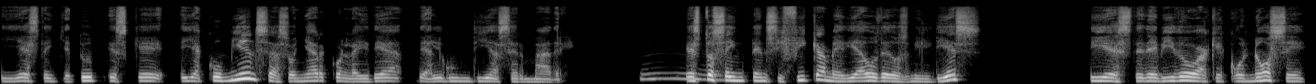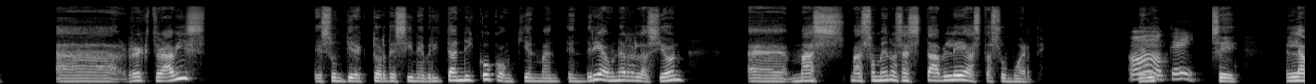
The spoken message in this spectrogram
Y esta inquietud es que ella comienza a soñar con la idea de algún día ser madre. Esto se Mm. intensifica a mediados de 2010 y este, debido a que conoce a Rick Travis, es un director de cine británico con quien mantendría una relación eh, más, más o menos estable hasta su muerte. Ah, él- ok. Sí. La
